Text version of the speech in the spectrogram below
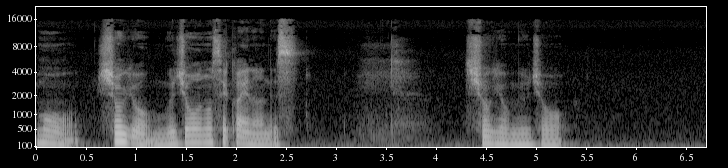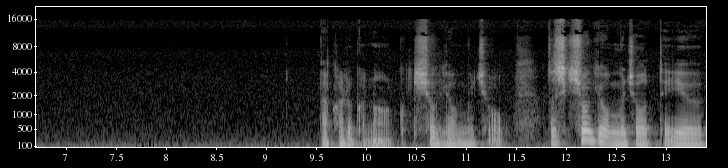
もう諸行無常の世界なんです。諸行無常。わかるかな？諸行無常。私諸行無常っていう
